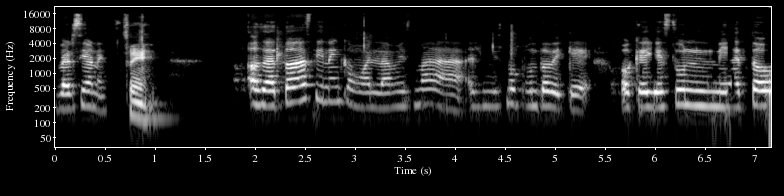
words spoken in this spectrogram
versiones. Sí. O sea, todas tienen como la misma, el mismo punto de que ok, es un nieto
